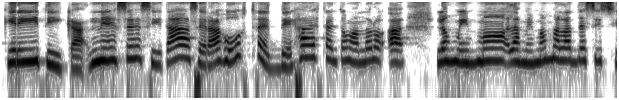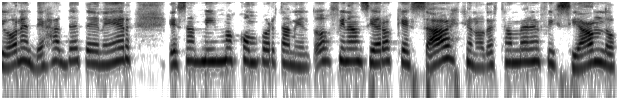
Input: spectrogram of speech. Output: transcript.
crítica, necesitas hacer ajustes. Deja de estar tomando ah, los, mismos, las mismas malas decisiones, deja de tener esos mismos comportamientos financieros que sabes que no te están beneficiando.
